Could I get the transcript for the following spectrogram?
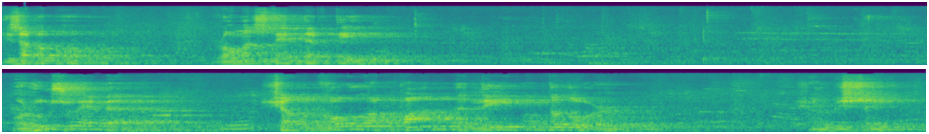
Isa pa po, Romans 10.13 Or whosoever shall call upon the name of the Lord shall be saved.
